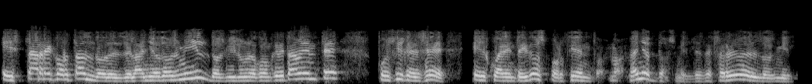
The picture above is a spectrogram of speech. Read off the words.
está recortando desde el año 2000, 2001 concretamente, pues fíjense, el 42%, no, el año 2000, desde febrero del 2000.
